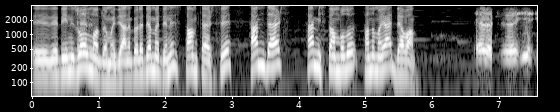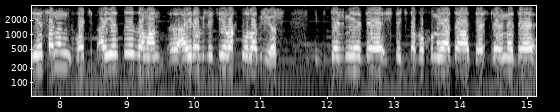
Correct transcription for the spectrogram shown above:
e, dediğiniz Evet. olmadı mı? Yani böyle demediniz tam tersi. Hem ders hem İstanbul'u tanımaya devam. Evet, e, insanın vakit ayırdığı zaman e, ayırabileceği vakti olabiliyor. Gezmeye de, işte kitap okumaya da, derslerine de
